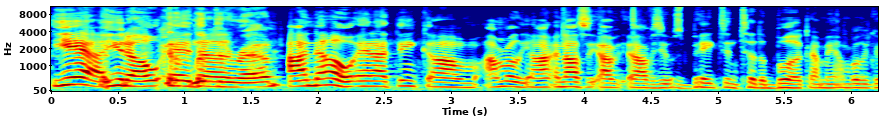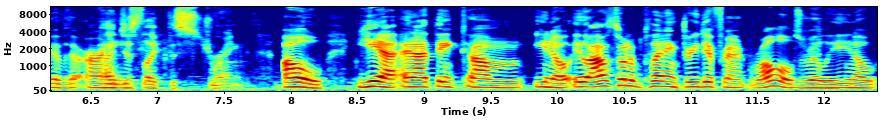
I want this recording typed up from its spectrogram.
yeah, you know, and flipped it uh, around. I know, and I think um, I'm really and obviously, obviously, it was baked into the book. I mean, I'm really grateful to Ernie. I just like the strength. Oh yeah, and I think um, you know it, I was sort of playing three different roles really. You know,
